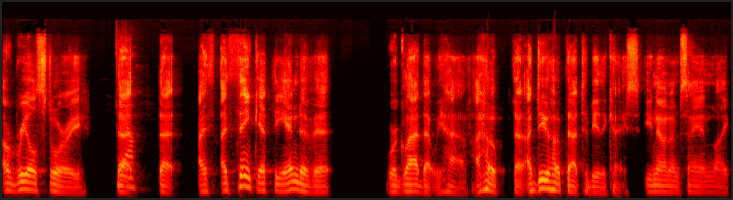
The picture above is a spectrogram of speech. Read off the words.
a real story that that i i think at the end of it we're glad that we have. I hope that i do hope that to be the case. You know what i'm saying? Like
